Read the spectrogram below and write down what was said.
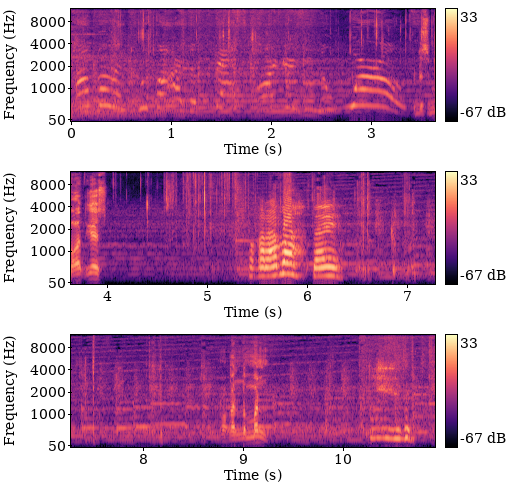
Apple and Koopa are the best partners in the world. Pedes banget guys. Makan apa? Baik. Makan temen.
